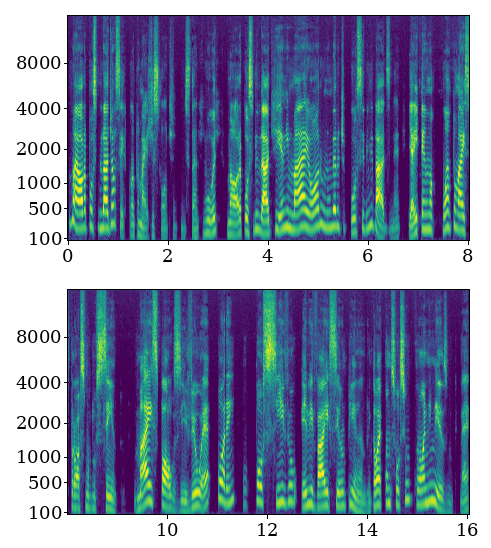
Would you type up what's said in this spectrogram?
maior a possibilidade de acerto. Quanto mais distante, distante do hoje, maior a possibilidade de erro e maior o número de possibilidades, né? E aí tem uma quanto mais próximo do centro mais plausível é, porém, o possível ele vai se ampliando. Então é como se fosse um cone mesmo, né?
